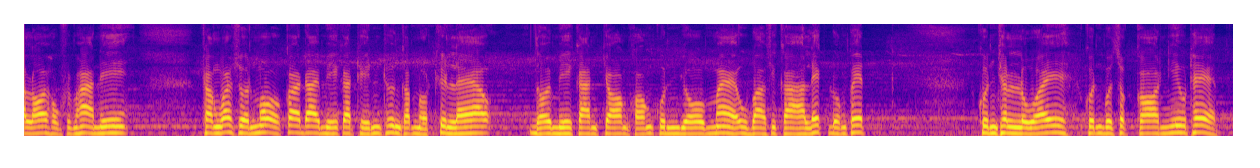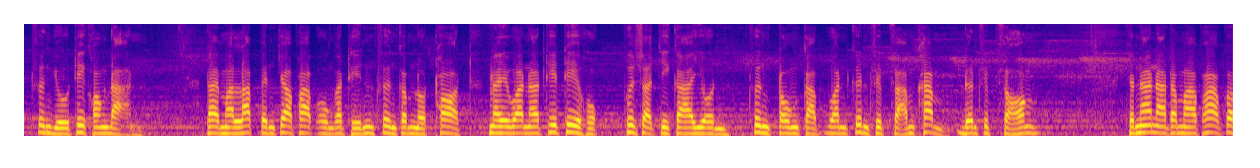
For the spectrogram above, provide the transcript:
2565 นี้ ทางวัดสวนโมกก็ได้มีกฐินทึ่งกำหนดขึ้นแล้ว โดยมีการจองของคุณโยมแม่อุบาสิกาเล็กดวงเพชรคุณฉลวย คุณบุษกร งิ้วเทศ ซึ่งอยู่ที่คลองด่าน ได้มารับเป็นเจ้าภาพองค์กฐิน ซึ่งกำหนดทอดในวันอาทิตย์ที่ 6 พฤศจิกายน ซึ่งตรงกับวันขึ้น 13 ค่ำเดือน 12 ฉะนั้นอาตมาภาพก็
